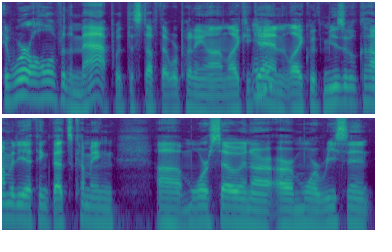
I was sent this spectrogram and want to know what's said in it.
it- we're all over the map with the stuff that we're putting on. Like again, like with musical comedy, I think that's coming uh, more so in our, our more recent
